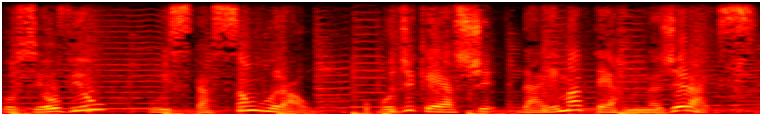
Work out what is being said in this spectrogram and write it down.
Você ouviu o Estação Rural, o podcast da Emater Minas Gerais.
